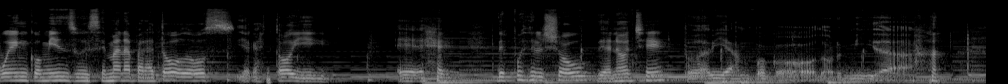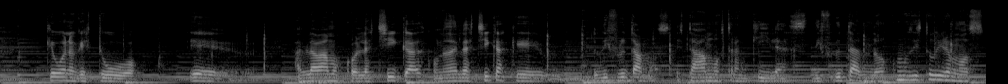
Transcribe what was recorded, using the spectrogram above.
buen comienzo de semana para todos. Y acá estoy eh, después del show de anoche, todavía un poco dormida. Qué bueno que estuvo. Eh, hablábamos con las chicas, con una de las chicas que lo disfrutamos, estábamos tranquilas, disfrutando, como si estuviéramos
